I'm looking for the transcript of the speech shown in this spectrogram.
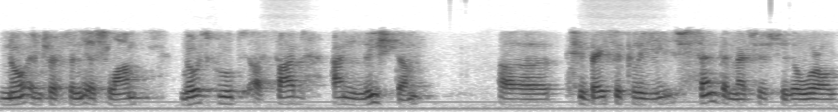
no interest in Islam. Those groups, Assad unleashed them uh, to basically send a message to the world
